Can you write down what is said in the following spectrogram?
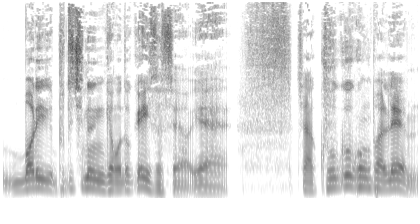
머리 부딪히는 경우도 꽤 있었어요. 예. 자, 9908님.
